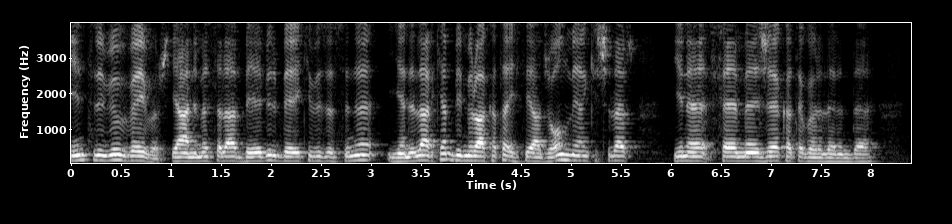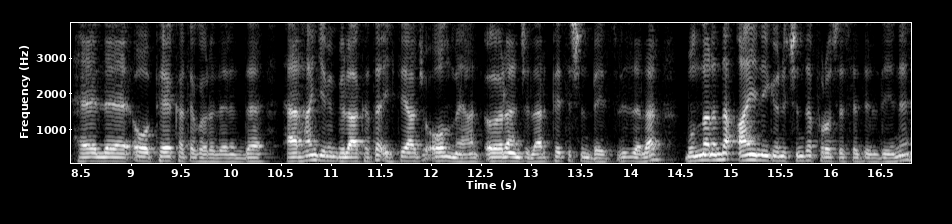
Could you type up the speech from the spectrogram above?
interview waiver yani mesela B1, B2 vizesini yenilerken bir mülakata ihtiyacı olmayan kişiler yine FMJ kategorilerinde HLOP kategorilerinde herhangi bir mülakata ihtiyacı olmayan öğrenciler, petition based vizeler bunların da aynı gün içinde proses edildiğini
